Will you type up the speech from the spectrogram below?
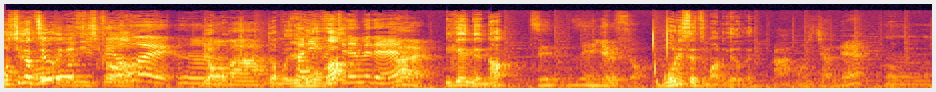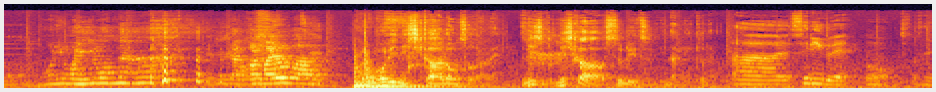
お推しが強いね西川。強い、じゃあもう入1れとこうか。年目で、はい。いけんねんな。全然いけるっすよ。森説もあるけどね。あ森ちゃんね。うん。森もいいもんな。いやこれ迷うわ。これ森西川論争だね。西西川は出塁率に何去年。あーセ・リーグで。うん。ちょっと先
